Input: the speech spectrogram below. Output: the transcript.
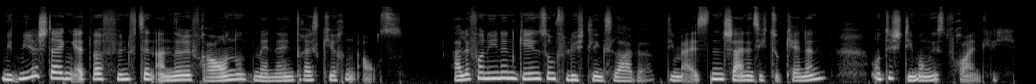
Mit mir steigen etwa 15 andere Frauen und Männer in Dreiskirchen aus. Alle von ihnen gehen zum Flüchtlingslager. Die meisten scheinen sich zu kennen und die Stimmung ist freundlich.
